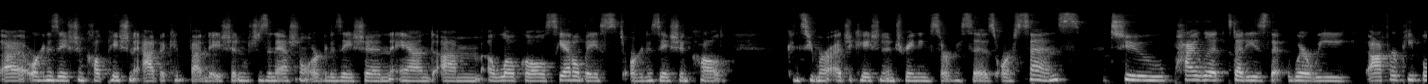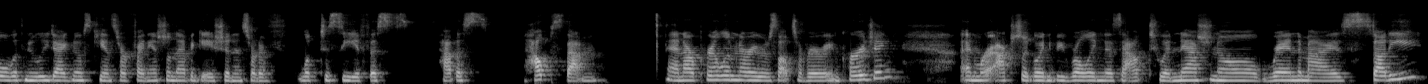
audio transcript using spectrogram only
an organization called Patient Advocate Foundation, which is a national organization, and um, a local Seattle based organization called Consumer Education and Training Services, or CENS, to pilot studies that where we offer people with newly diagnosed cancer financial navigation and sort of look to see if this how this helps them. And our preliminary results are very encouraging. And we're actually going to be rolling this out to a national randomized study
